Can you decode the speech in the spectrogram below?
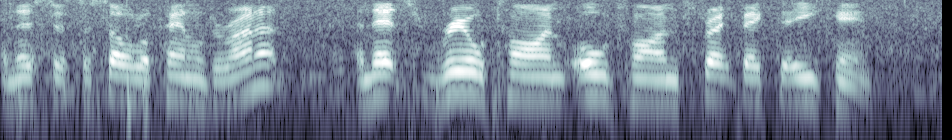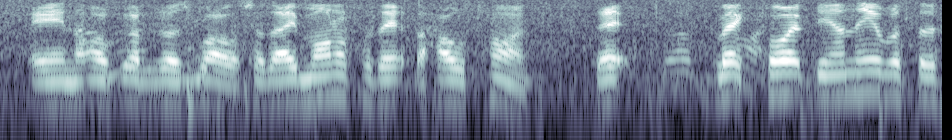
And that's just a solar panel to run it. And that's real time, all time, straight back to ECAN. And I've got it as well. So they monitor that the whole time that black pipe down there with the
